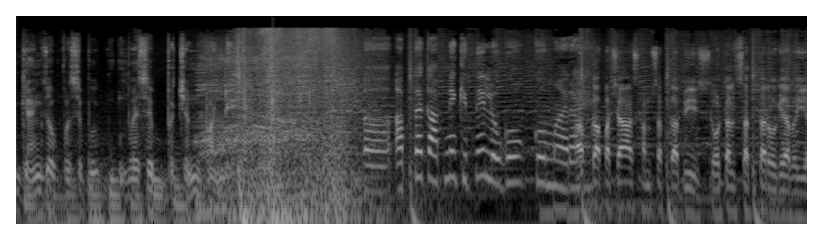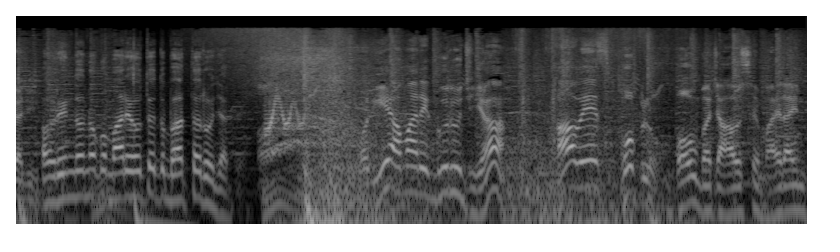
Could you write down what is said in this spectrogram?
गैंग्स ऑफ़ वसेपुर वैसे बच्चन पांडे अब तक आपने कितने लोगों को मारा? आपका पचास हम सबका बीस। टोटल सत्तर हो गया भैया जी। और इन दोनों को मारे होते तो बहत्तर हो जाते। और ये हमारे गुरु जी हाँ? हावेस होपलो बहु मज़ा आओ से मायरा इन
